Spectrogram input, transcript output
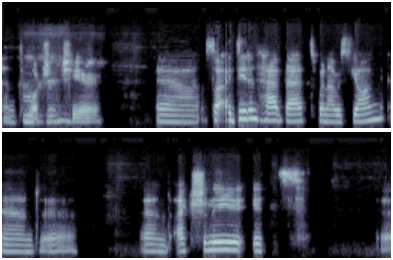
and to okay. watch and cheer. Uh, so I didn't have that when I was young, and uh, and actually it's uh,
